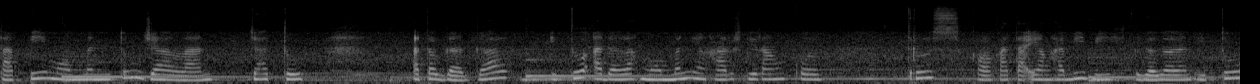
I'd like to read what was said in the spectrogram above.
Tapi momentum jalan, jatuh, atau gagal itu adalah momen yang harus dirangkul. Terus, kalau kata yang Habibi, kegagalan itu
